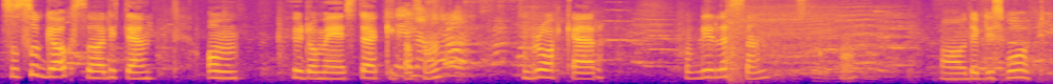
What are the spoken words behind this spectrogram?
så såg jag också lite om hur de är stökiga och sånt. Bråkar och blir ledsen. Ja, ja det blir svårt.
